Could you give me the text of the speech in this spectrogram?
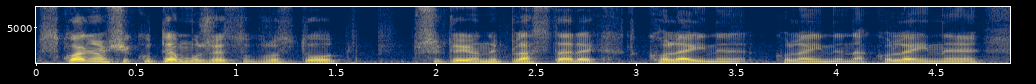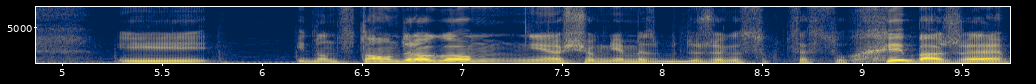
skłaniam się ku temu, że jest po prostu przyklejony plasterek kolejny, kolejny na kolejny i idąc tą drogą nie osiągniemy zbyt dużego sukcesu. Chyba, że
